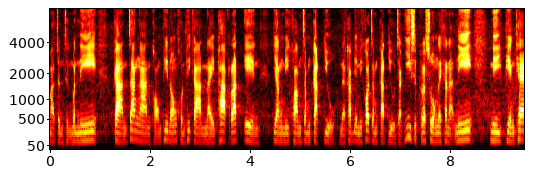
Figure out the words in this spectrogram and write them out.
มาจนถึงวันนี้การจ้างงานของพี่น้องคนพิการในภาครัฐเอง ยังมีความจำกัดอยู่นะครับยังมีข้อจำกัดอยู่จาก 20 กระทรวงในขณะนี้ มีเพียงแค่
